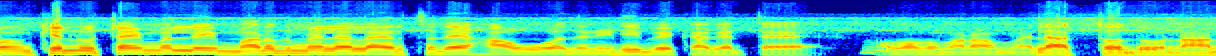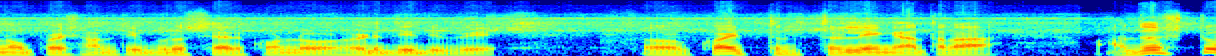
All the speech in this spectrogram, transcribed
ಒಂದು ಕೆಲವು ಟೈಮಲ್ಲಿ ಮರದ ಮೇಲೆಲ್ಲ ಇರ್ತದೆ ಹಾವು ಅದನ್ನು ಹಿಡಿಬೇಕಾಗತ್ತೆ. ಅವಾಗ ಮರ ಮೇಲೆ ಹತ್ತೋದು ನಾನು ಪ್ರಶಾಂತ್ ಇಬ್ಬರು ಸೇರಿಕೊಂಡು ಹಿಡಿದಿದ್ದೀವಿ. ಸೊ ಕ್ವೈಟ್ ಥ್ರಿಲ್ಲಿಂಗ್ ಆ ಥರ. ಆದಷ್ಟು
